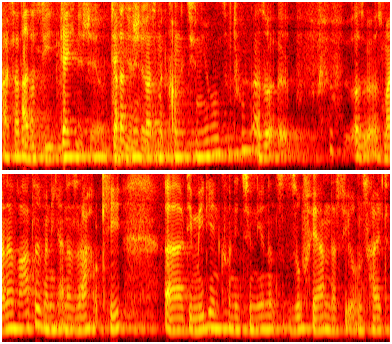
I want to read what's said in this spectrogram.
Also, also die technische, technische. Hat das nicht was mit Konditionierung zu tun? Also, äh, also aus meiner Warte, wenn ich einer sage, okay, äh, die Medien konditionieren uns insofern, dass sie uns halt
